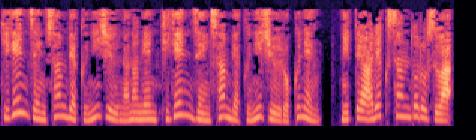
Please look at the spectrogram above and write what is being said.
紀元前327年紀元前326年にてアレクサンドロスは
